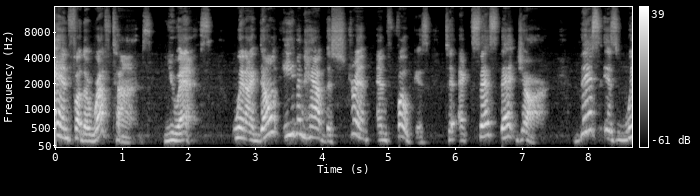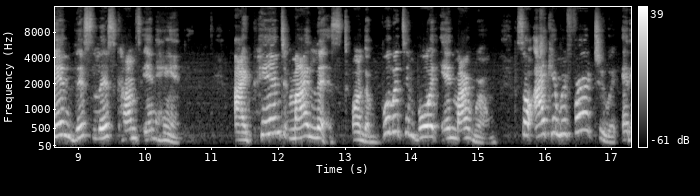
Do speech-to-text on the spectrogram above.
and for the rough times, you ask, when I don't even have the strength and focus to access that jar, this is when this list comes in handy. I pinned my list on the bulletin board in my room so I can refer to it at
